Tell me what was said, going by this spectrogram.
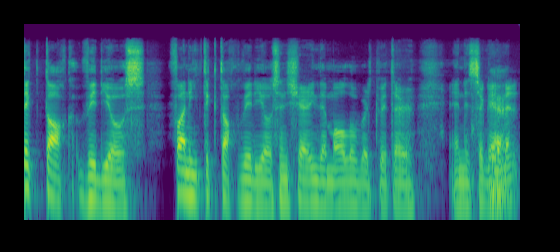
TikTok videos, funny TikTok videos, and sharing them all over Twitter and Instagram. Yeah. And,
